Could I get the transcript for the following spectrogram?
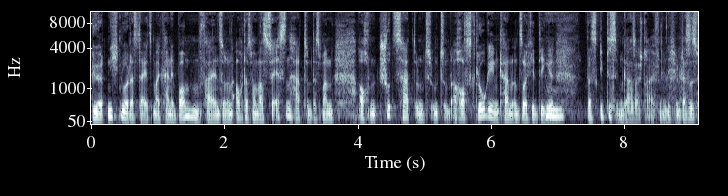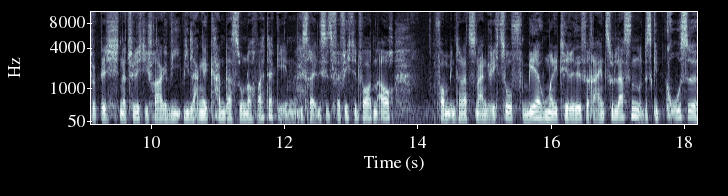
gehört nicht nur, dass da jetzt mal keine Bomben fallen, sondern auch, dass man was zu essen hat und dass man auch einen Schutz hat und, und, und auch aufs Klo gehen kann und solche Dinge. Mhm. Das gibt es im Gazastreifen nicht. Und das ist wirklich natürlich die Frage, wie, wie lange kann das so noch weitergehen? Israel ist jetzt verpflichtet worden, auch vom Internationalen Gerichtshof mehr humanitäre Hilfe reinzulassen. Und es gibt große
